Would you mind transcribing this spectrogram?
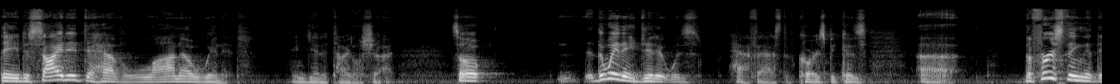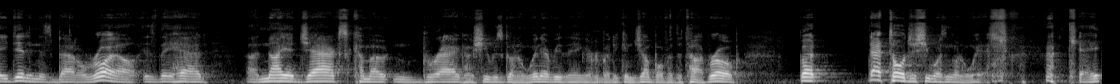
They decided to have Lana win it and get a title shot. So the way they did it was half-assed, of course, because uh, the first thing that they did in this battle royal is they had uh, Nia Jax come out and brag how she was going to win everything. Everybody can jump over the top rope, but that told you she wasn't going to win. okay,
